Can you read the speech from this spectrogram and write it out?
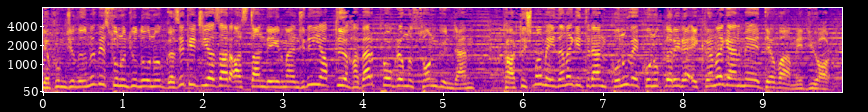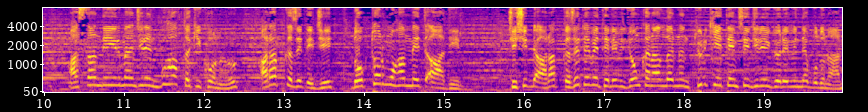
Yapımcılığını ve sunuculuğunu gazeteci yazar Aslan Değirmenci'nin yaptığı haber programı Son Gündem, tartışma meydana getiren konu ve konuklarıyla ekrana gelmeye devam ediyor. Aslan Değirmenci'nin bu haftaki konuğu Arap gazeteci Doktor Muhammed Adil. Çeşitli Arap gazete ve televizyon kanallarının Türkiye temsilciliği görevinde bulunan,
